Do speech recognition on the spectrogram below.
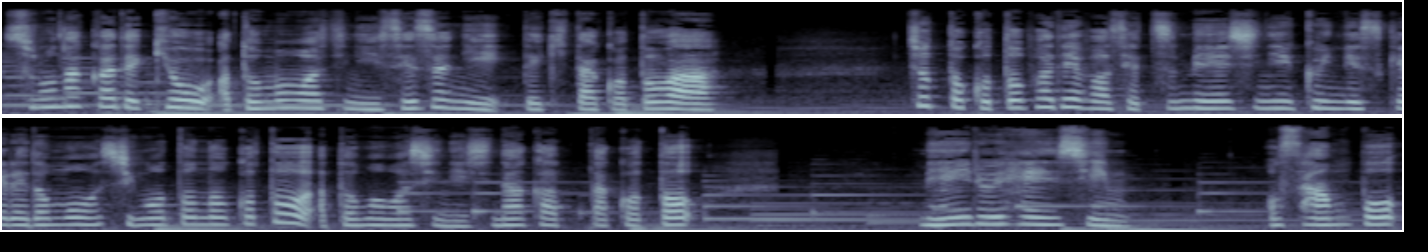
その中で今日後回しにせずにできたことはちょっと言葉では説明しにくいんですけれども仕事のことを後回しにしなかったことメール返信お散歩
